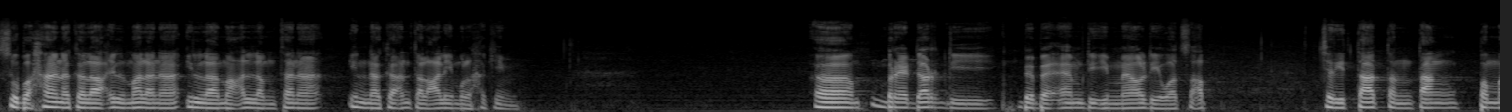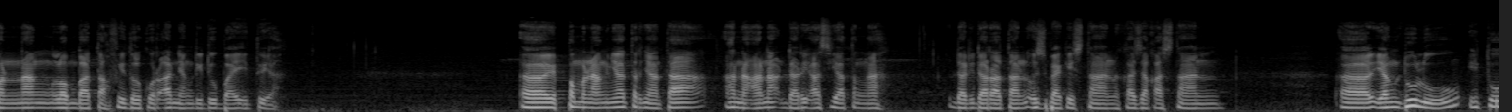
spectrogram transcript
سبحانك لا علم لنا إلا ما علمتنا إنك أنت العليم الحكيم Eh, beredar di BBM, di email, di WhatsApp cerita tentang pemenang lomba tahfidzul Quran yang di Dubai itu ya eh, pemenangnya ternyata anak-anak dari Asia Tengah, dari daratan Uzbekistan, Kazakhstan, eh, yang dulu itu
